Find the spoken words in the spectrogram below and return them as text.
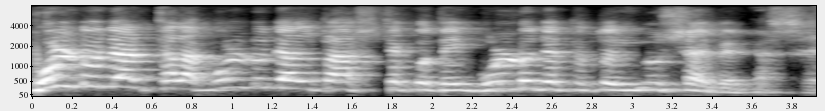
বুলডোজার চালা, বুলডোজারটা আসছে কোথায়? বুলডোজারটা তো ইউনুস সাহেবের কাছে।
